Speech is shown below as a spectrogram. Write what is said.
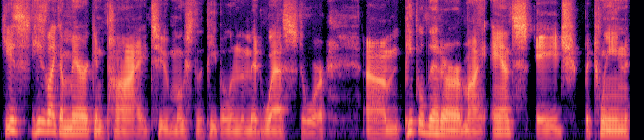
He's he's like American Pie to most of the people in the Midwest or um, people that are my aunt's age between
